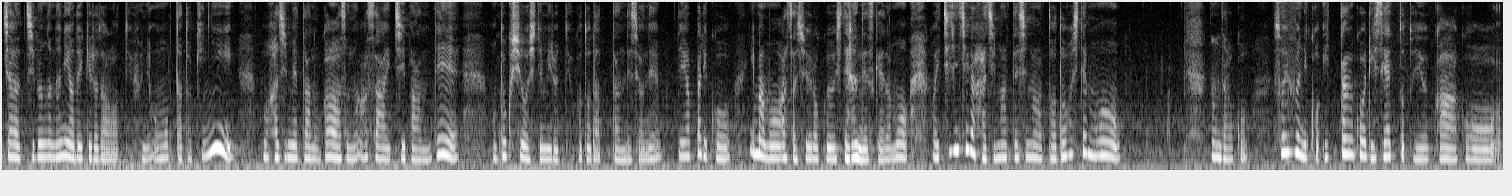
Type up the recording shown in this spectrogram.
じゃあ自分が何ができるだろうっていうふうに思った時にこう始めたのがその朝一番で読書をしてみるっていうことだったんですよね。でやっぱりこう今も朝収録してるんですけれどもこう一日が始まってしまうとどうしてもなんだろうこうそういうふうにこう一旦こうリセットというかこ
